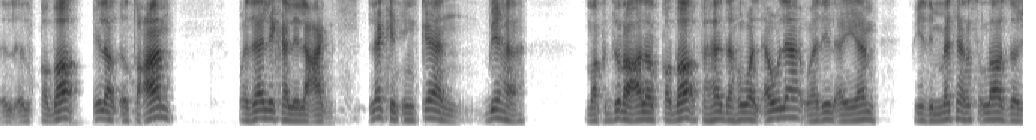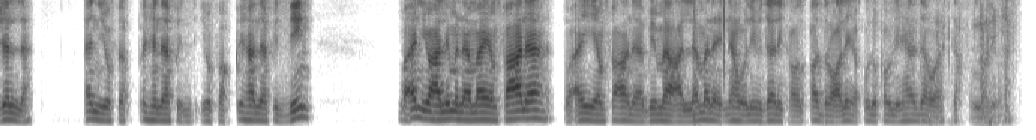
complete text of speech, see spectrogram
القضاء إلى الإطعام وذلك للعجز. لكن إن كان بها مقدرة على القضاء فهذا هو الأولى. وهذه الأيام في ذمتها نسأل الله عز وجل أن يفقهنا في يفقهنا في الدين. وأن يعلمنا ما ينفعنا وأن ينفعنا بما علمنا. إنه ولي ذلك والقادر عليه. أقول قولي هذا وأستغفر الله لي ولكم.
